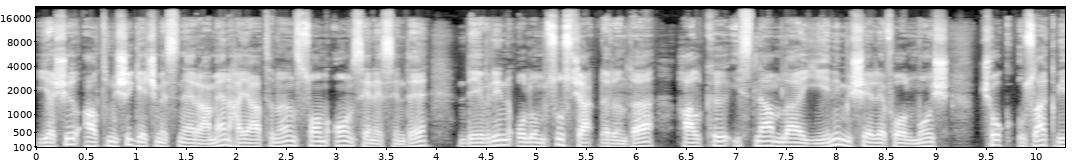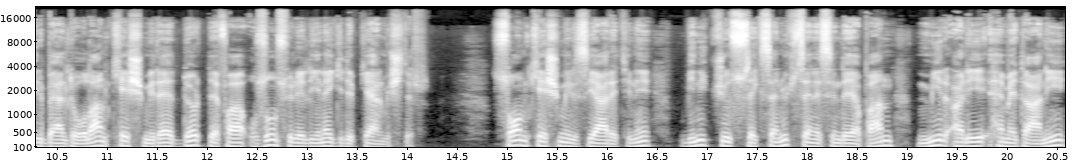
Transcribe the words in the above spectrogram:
Yaşı 60'ı geçmesine rağmen hayatının son 10 senesinde devrin olumsuz şartlarında halkı İslam'la yeni müşerref olmuş, çok uzak bir belde olan Keşmir'e dört defa uzun süreliğine gidip gelmiştir son Keşmir ziyaretini 1383 senesinde yapan Mir Ali Hemedani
